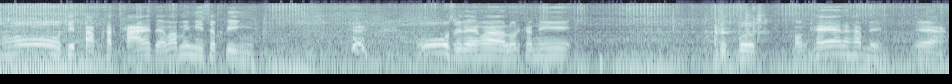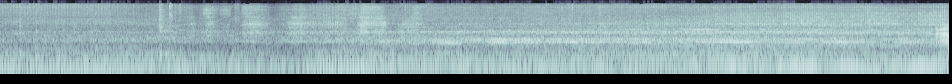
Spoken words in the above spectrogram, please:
โอ้ ที่ปรับคัดท้ายแต่ว่าไม่มีสปริง โอ้แสดงว่ารถคันนี้บุกเบิกของแท้นะครับนี่เนี่ยเอา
